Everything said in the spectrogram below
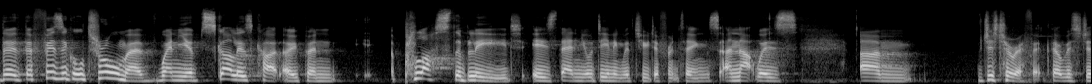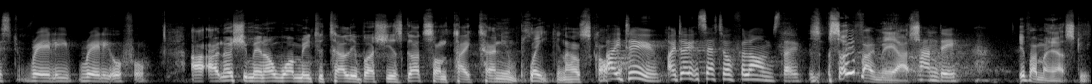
the, the physical trauma, when your skull is cut open, plus the bleed, is then you're dealing with two different things. And that was um, just horrific. That was just really, really awful. I, I, know she may not want me to tell you, but she's got some titanium plate in her skull. I do. I don't set off alarms, though. So if I may ask. Handy if I may ask you,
